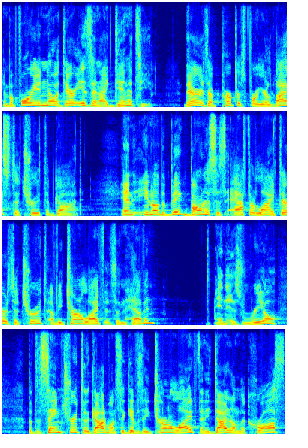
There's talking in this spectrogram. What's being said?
and before you know it, there is an identity." There is a purpose for your life. That's the truth of God. And you know, the big bonus is afterlife. There is the truth of eternal life. It's in heaven and is real. But the same truth that God wants to give us eternal life, that He died on the cross,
